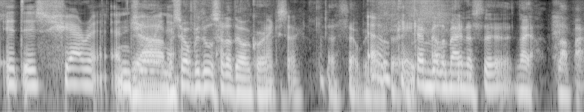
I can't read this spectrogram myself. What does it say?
Het is sharen en Ja, joinen. maar zo bedoelt ze dat ook hoor. Exact. Ja, zo bedoelt. Oké. Ik ken Willemijn als... eh, nou ja, laat maar.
